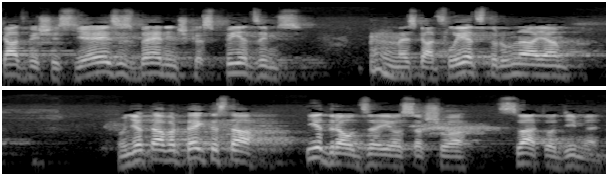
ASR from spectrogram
kāds bija šis Jēzus bērniņš, kas piedzims. Mēs kādas lietas tur runājām. Un, ja tā var teikt, es tā iedraudzējos ar šo svēto ģimeni.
